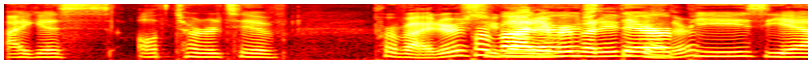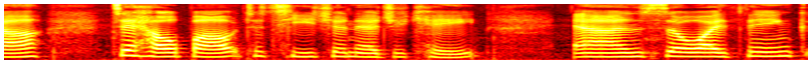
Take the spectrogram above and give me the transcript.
I guess alternative providers, providers, therapies, together. yeah, to help out, to teach and educate. And so I think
